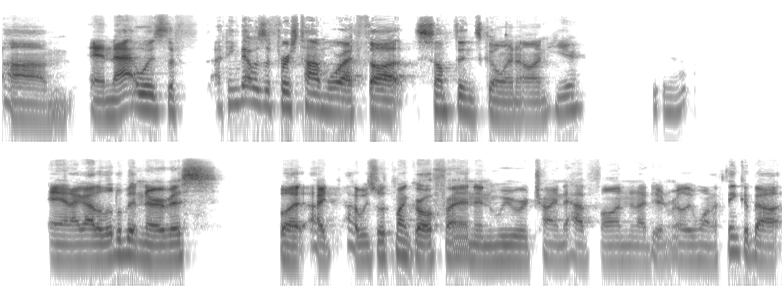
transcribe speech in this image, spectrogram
Um, and that was the I think that was the first time where I thought something's going on here. Yeah. And I got a little bit nervous, but I, I was with my girlfriend and we were trying to have fun and I didn't really want to think about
